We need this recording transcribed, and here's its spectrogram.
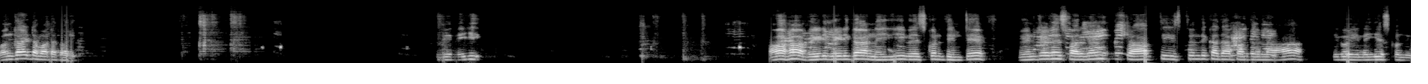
వంకాయ టమాటా కర్రీ. ఇది నెయ్యి ఆహా వేడి వేడిగా నెయ్యి వేసుకొని తింటే వెంటనే స్వర్గం ప్రాప్తి ఇస్తుంది కదా పంతున్నా ఇగో ఈ నెయ్యి వేసుకుంది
